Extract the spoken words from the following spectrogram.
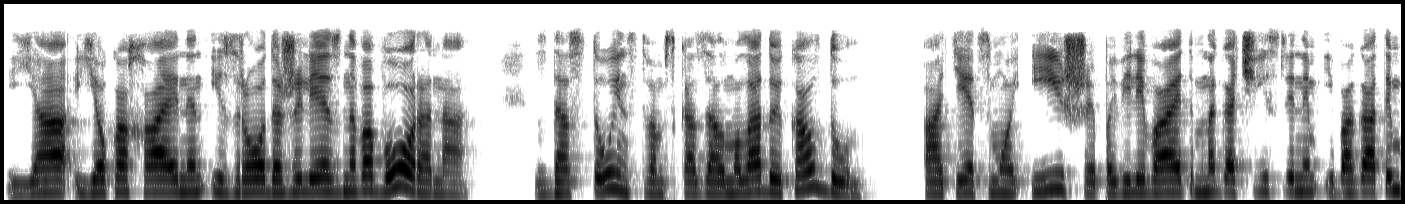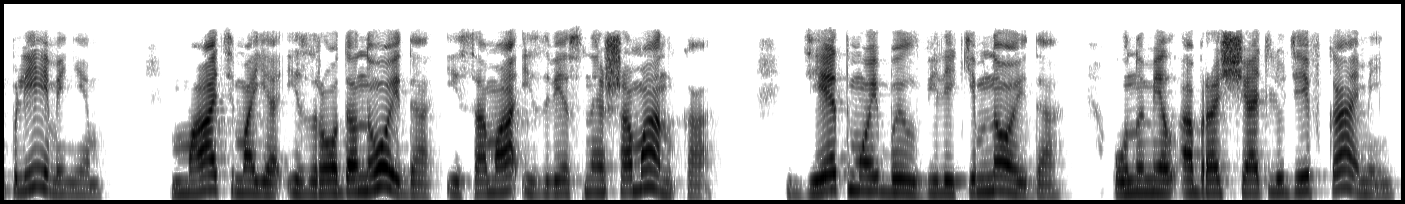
«Я Йокахайнен из рода Железного Ворона», — с достоинством сказал молодой колдун. «Отец мой Ише повелевает многочисленным и богатым племенем, Мать моя из рода Нойда и сама известная шаманка. Дед мой был великим Нойда. Он умел обращать людей в камень.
